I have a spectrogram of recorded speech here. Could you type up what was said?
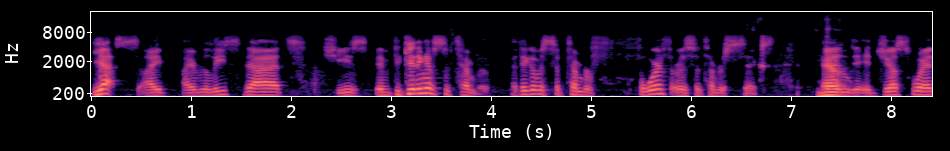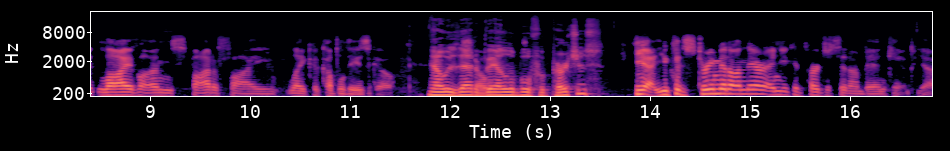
Yes, I I released that. Geez, in the beginning of September. I think it was September fourth or September sixth, Now, and it just went live on Spotify like a couple days ago. now is that so- available for purchase? Yeah, you could stream it on there, and you could purchase it on Bandcamp. Yeah.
